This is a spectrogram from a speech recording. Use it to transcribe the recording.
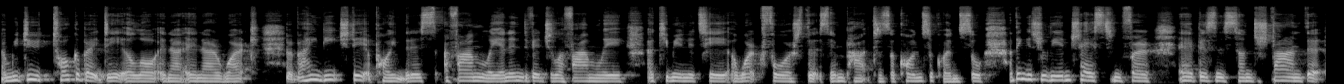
and we do talk about data a lot in our in our work, but behind each data point, there is a family, an individual, a family, a community, a workforce that's impacted as a consequence. So I think it's really interesting for uh, business to understand that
